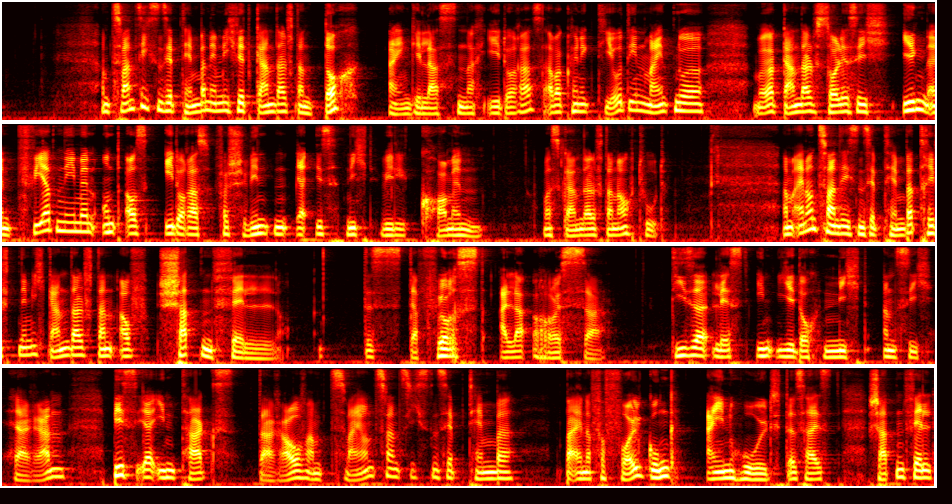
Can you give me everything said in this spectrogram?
Am 20. September nämlich wird Gandalf dann doch eingelassen nach Edoras, aber König Theoden meint nur, ja, Gandalf solle sich irgendein Pferd nehmen und aus Edoras verschwinden, er ist nicht willkommen. Was Gandalf dann auch tut. Am 21. September trifft nämlich Gandalf dann auf Schattenfell, das der Fürst aller Rösser. Dieser lässt ihn jedoch nicht an sich heran, bis er ihn tags darauf, am 22. September, bei einer Verfolgung einholt. Das heißt, Schattenfell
